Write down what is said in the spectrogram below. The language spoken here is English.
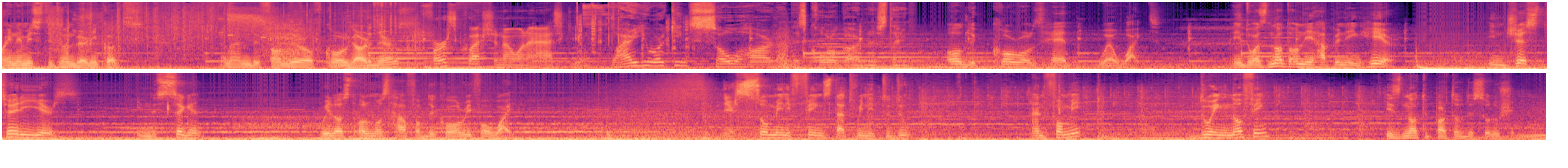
My name is Titouan Bernicot, and I'm the founder of Coral Gardeners. First question I want to ask you. Why are you working so hard on this Coral Gardeners thing? All the corals' head were white. It was not only happening here. In just 30 years, in a second, we lost almost half of the coral reef for white. There's so many things that we need to do. And for me, doing nothing is not a part of the solution.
